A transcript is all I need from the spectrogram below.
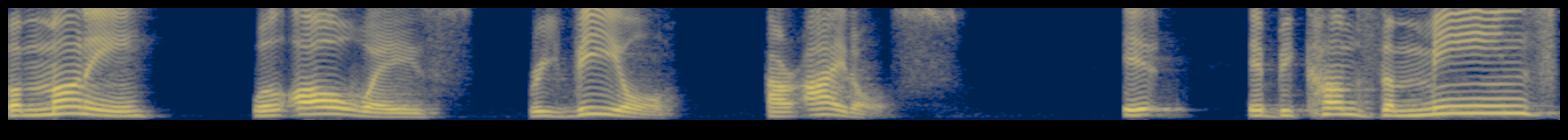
but money will always reveal our idols. It it becomes the means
